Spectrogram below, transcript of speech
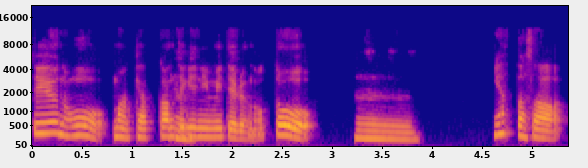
ていうのを、まあ、客観的に見てるのと、うん。やっぱさ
